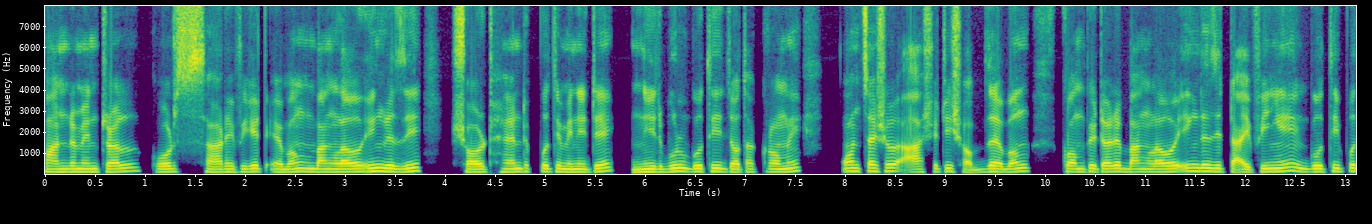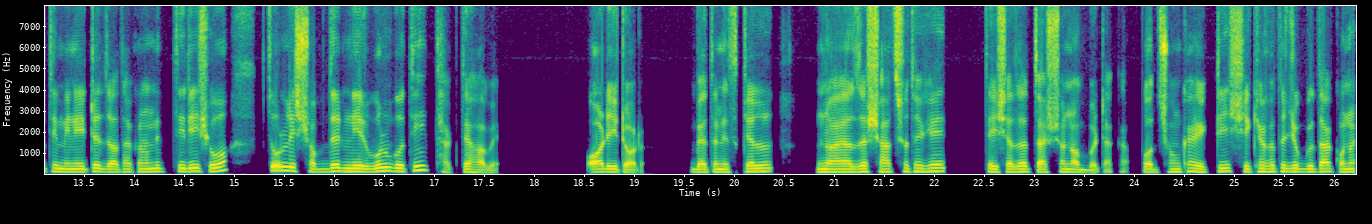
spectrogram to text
ফান্ডামেন্টাল কোর্স সার্টিফিকেট এবং বাংলা ও ইংরেজি শর্ট হ্যান্ড প্রতি মিনিটে নির্ভুল গতি যথাক্রমে পঞ্চাশ ও আশিটি শব্দ এবং কম্পিউটারে বাংলা ও ইংরেজি টাইপিংয়ে গতি প্রতি মিনিটে যথাক্রমে তিরিশ ও চল্লিশ শব্দের নির্ভুল গতি থাকতে হবে। অডিটর, বেতন স্কেল নয় হাজার সাতশো থেকে তেইশ হাজার চারশো নব্বই টাকা। পদ সংখ্যা একটি শিক্ষাগত যোগ্যতা কোনো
